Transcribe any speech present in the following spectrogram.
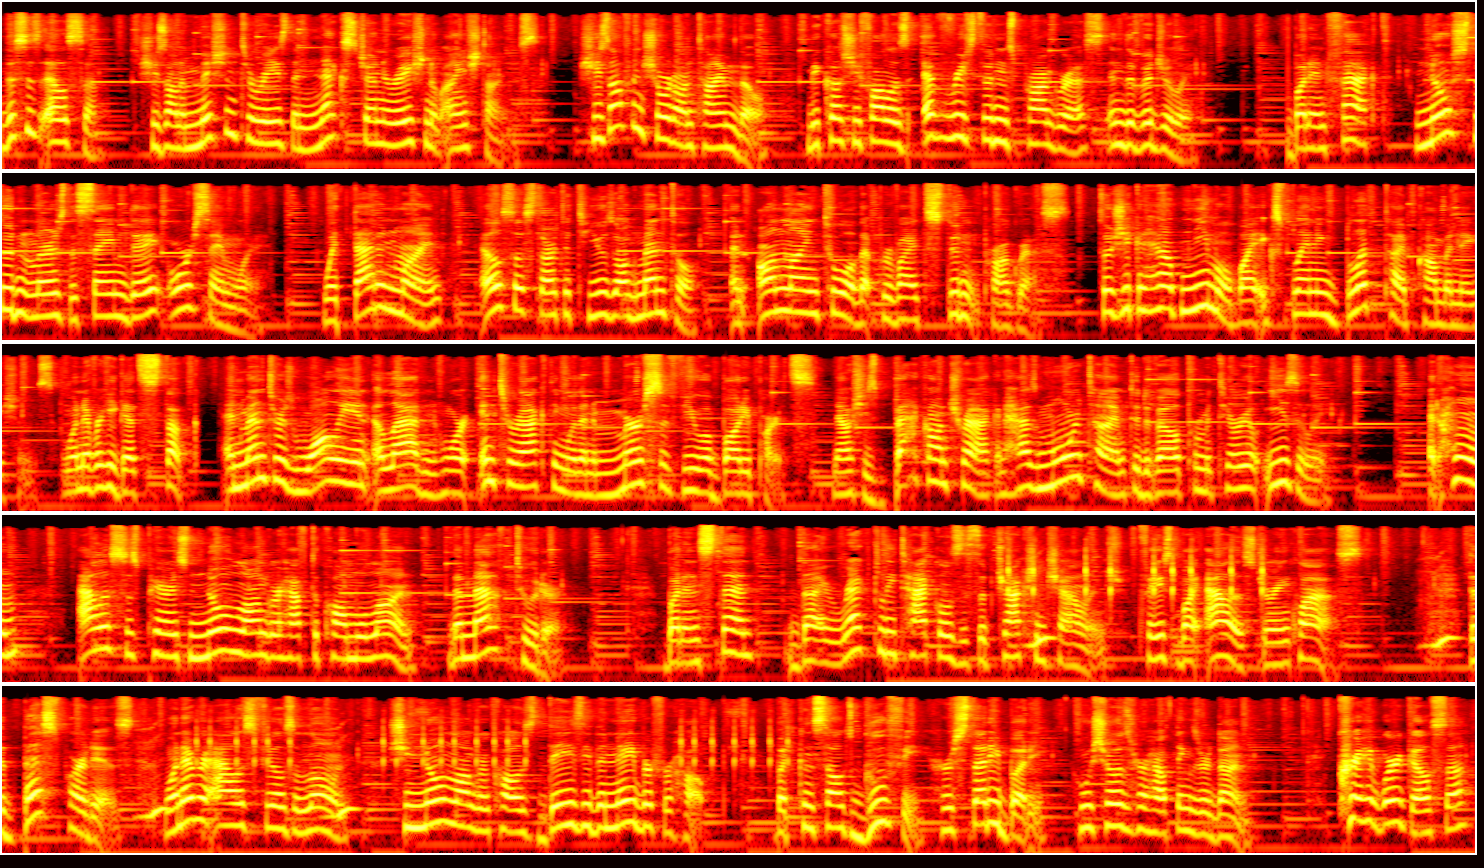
This is Elsa. She's on a mission to raise the next generation of Einsteins. She's often short on time though, because she follows every student's progress individually. But in fact, no student learns the same day or same way. With that in mind, Elsa started to use Augmental, an online tool that provides student progress. So she can help Nemo by explaining blood type combinations whenever he gets stuck, and mentors Wally and Aladdin who are interacting with an immersive view of body parts. Now she's back on track and has more time to develop her material easily. At home, Alice's parents no longer have to call Mulan, the math tutor, but instead directly tackles the subtraction challenge faced by Alice during class. The best part is, whenever Alice feels alone, she no longer calls Daisy the neighbor for help, but consults Goofy, her study buddy, who shows her how things are done. Great work, Elsa!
